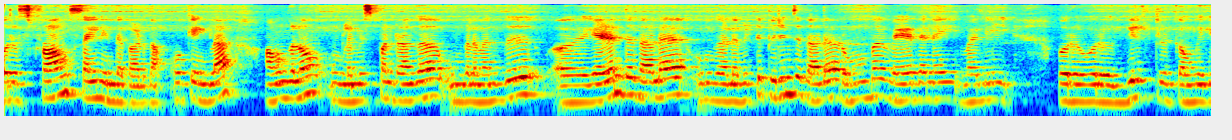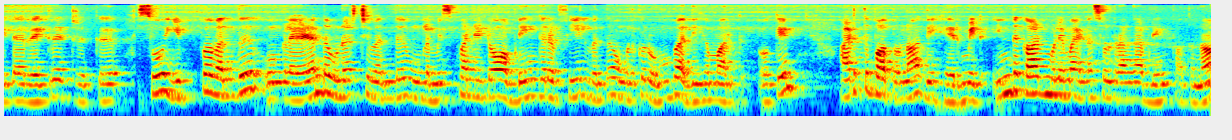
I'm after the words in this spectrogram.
ஒரு ஸ்ட்ராங் சைன் இந்த கார்டு தான். ஓகேங்களா அவங்களும் உங்களை மிஸ் பண்ணுறாங்க உங்களை வந்து இழந்ததால் உங்களை விட்டு பிரிஞ்சதால் ரொம்ப வேதனை வலி ஒரு ஒரு கில்ட் இருக்குது அவங்கக்கிட்ட ரெக்ரெட் இருக்குது ஸோ இப்போ வந்து உங்களை இழந்த உணர்ச்சி வந்து உங்களை மிஸ் பண்ணிட்டோம் அப்படிங்கிற ஃபீல் வந்து அவங்களுக்கு ரொம்ப அதிகமாக இருக்குது ஓகே அடுத்து பார்த்தோன்னா தி ஹெர்மிட் இந்த கார்டு மூலயமா என்ன சொல்கிறாங்க அப்படின்னு பார்த்தோன்னா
